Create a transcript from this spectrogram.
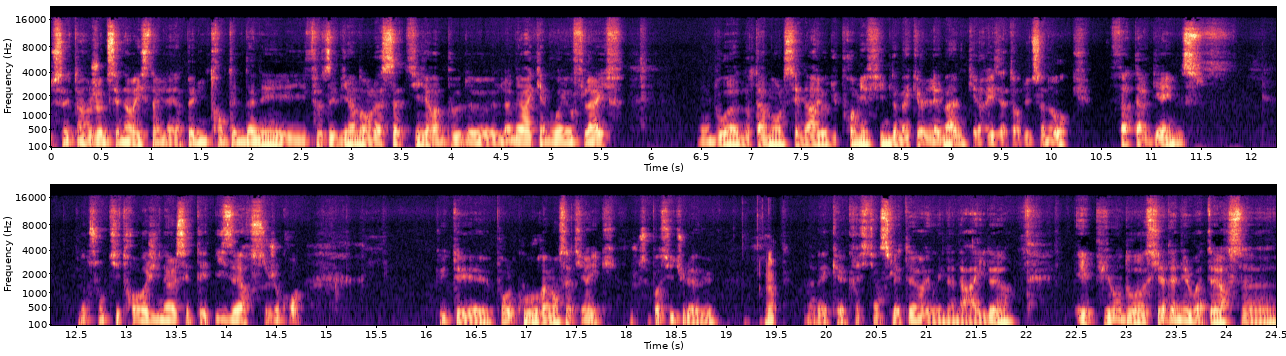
scénariste, hein, il a à peine une trentaine d'années, et il faisait bien dans la satire un peu de l'American Way of Life, On doit notamment le scénario du premier film de Michael Lehman, qui est le réalisateur d'Hudson Hawk, Fatal Games, dont son titre original c'était Easers, je crois, qui était pour le coup vraiment satirique. Je ne sais pas si tu l'as vu. Non. Avec Christian Slater et Winona Ryder. Et puis on doit aussi à Daniel Waters euh,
